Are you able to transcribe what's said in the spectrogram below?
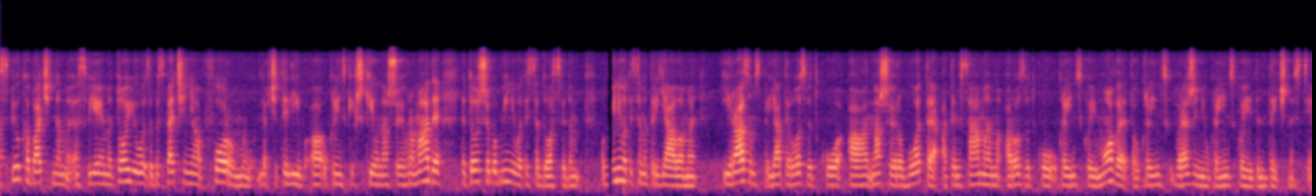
спілка бачить нам е, своєю метою забезпечення форуму для вчителів українських шкіл нашої громади для того, щоб обмінюватися досвідом, обмінюватися матеріалами і разом сприяти розвитку нашої роботи, а тим самим розвитку української мови та збереженню української ідентичності.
